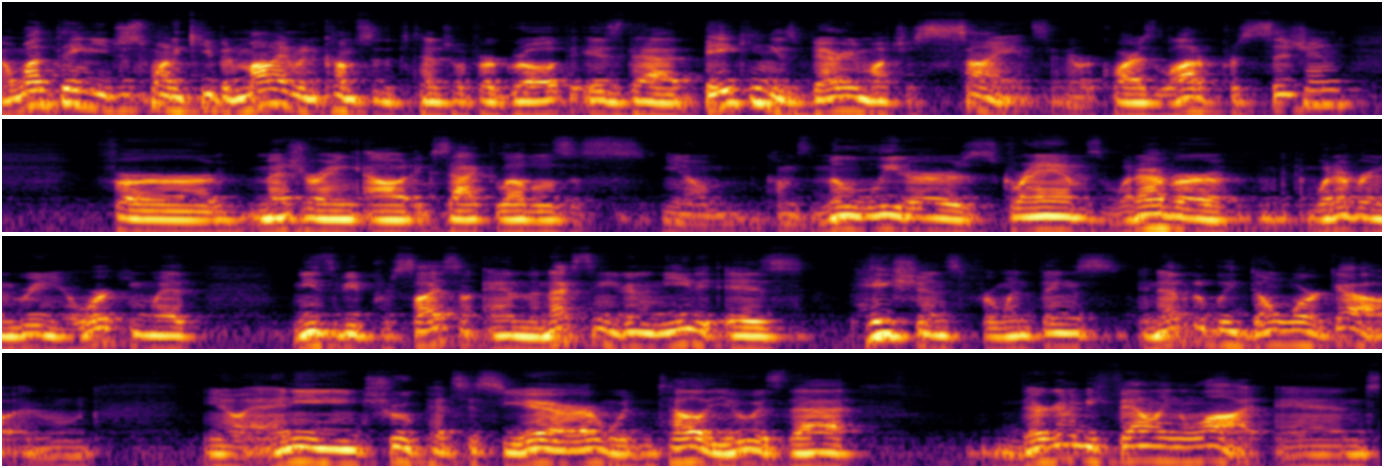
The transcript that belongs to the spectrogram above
Now, one thing you just want to keep in mind when it comes to the potential for growth is that baking is very much a science and it requires a lot of precision for measuring out exact levels, you know, comes milliliters, grams, whatever, whatever ingredient you're working with needs to be precise. And the next thing you're going to need is patience for when things inevitably don't work out. And, you know, any true patissier would tell you is that they're going to be failing a lot. And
